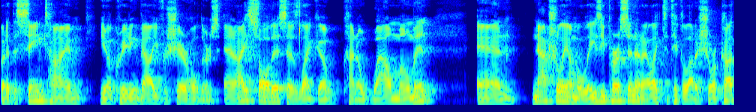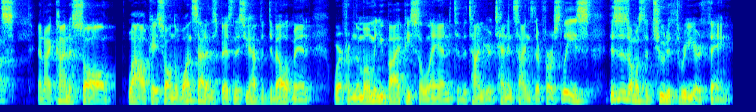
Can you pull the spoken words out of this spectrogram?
but at the same time, you know, creating value for shareholders. And I saw this as like a kind of wow moment. And naturally, I'm a lazy person and I like to take a lot of shortcuts. And I kind of saw Wow. Okay. So on the one side of this business, you have the development where from the moment you buy a piece of land to the time your tenant signs their first lease, this is almost a two to three year thing.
